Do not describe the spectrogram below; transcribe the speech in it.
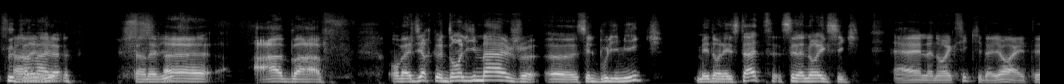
C'est pas mal. C'est un avis Ah bah, on va dire que dans l'image, c'est le boulimique, mais dans mm. les stats, c'est l'anorexique. Eh, l'anorexique qui d'ailleurs a été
